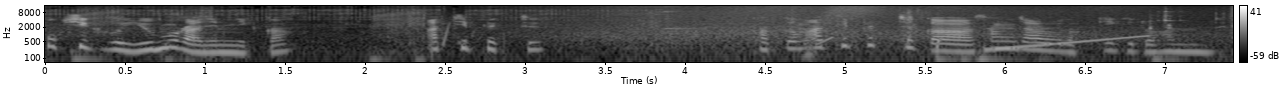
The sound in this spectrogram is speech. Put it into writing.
혹시 그거 유물 아닙니까? 아티팩트? 가끔 아티팩트가 상자로 낚이기도 하는데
